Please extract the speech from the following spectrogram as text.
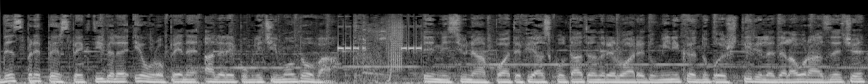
despre perspectivele europene ale Republicii Moldova. Emisiunea poate fi ascultată în reluare duminică după știrile de la ora 10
